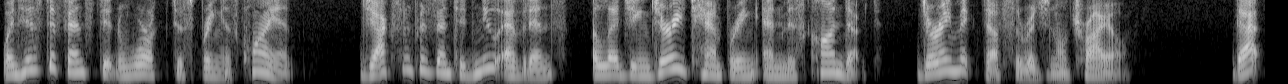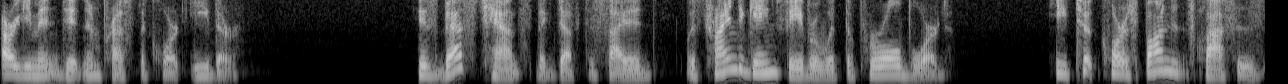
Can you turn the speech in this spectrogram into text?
When his defense didn't work to spring his client, Jackson presented new evidence alleging jury tampering and misconduct during McDuff's original trial. That argument didn't impress the court either. His best chance, McDuff decided, was trying to gain favor with the parole board. He took correspondence classes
